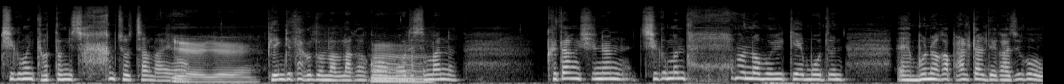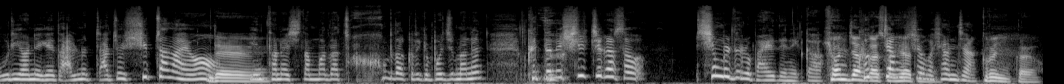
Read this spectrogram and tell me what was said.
지금은 교통이 참 좋잖아요. 예, 예. 비행기 타고도 날아가고 음. 그렇지만 그 당시는 지금은 너무너무 이렇게 모든 에, 문화가 발달돼 가지고 우리 연예계도 아주 쉽잖아요. 네. 인터넷이다 뭐다 전부 다 그렇게 보지만은 그때는 실제 가서 실물들을 봐야 되니까 현장 가서 극장 해야 쇼가. 현장 그러니까요.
